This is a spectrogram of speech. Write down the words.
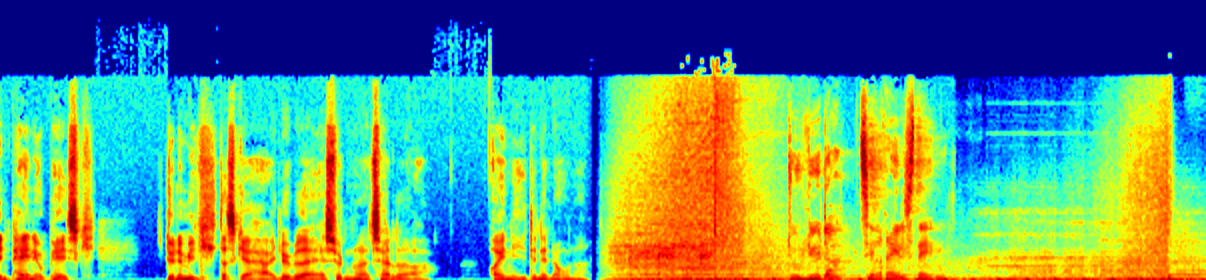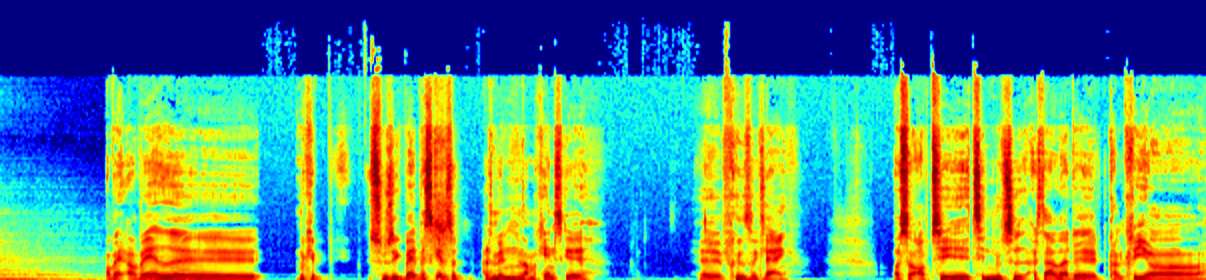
en pan-europæisk dynamik, der sker her i løbet af 1700-tallet og, og ind i det 19. århundrede. Du lytter til Realstaten. Og hvad, og hvad øh, nu kan, synes ikke, hvad, hvad sker der så altså mellem den amerikanske øh, frihedserklæring og så op til, til nutid? Altså der har jo været et koldkrig og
